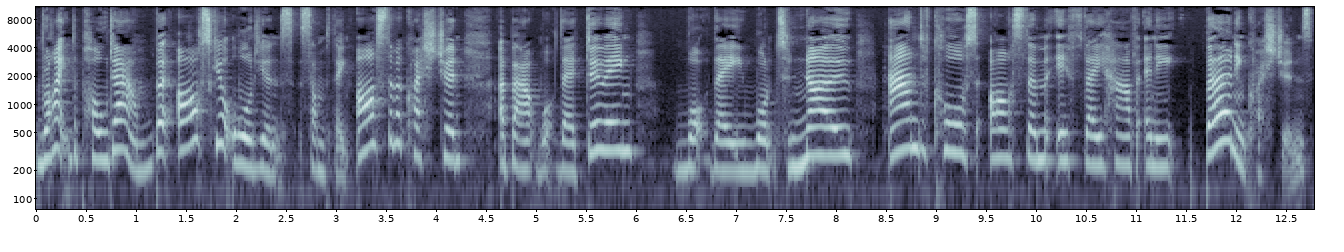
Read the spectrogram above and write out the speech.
write the poll down, but ask your audience something. Ask them a question about what they're doing, what they want to know, and of course, ask them if they have any burning questions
